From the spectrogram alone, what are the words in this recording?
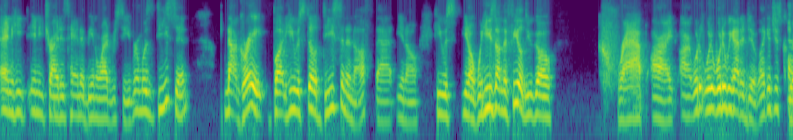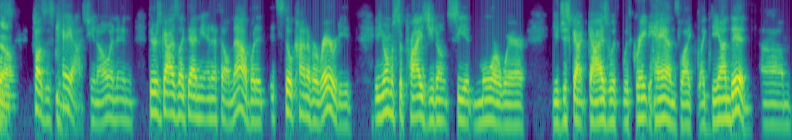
And he and he tried his hand at being a wide receiver and was decent, not great, but he was still decent enough that you know he was you know when he's on the field, you go, crap. All right, all right. What what, what do we got to do? Like it just causes yeah. causes chaos, you know. And and there's guys like that in the NFL now, but it, it's still kind of a rarity. And you're almost surprised you don't see it more where you just got guys with with great hands like like Deion did. Um,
